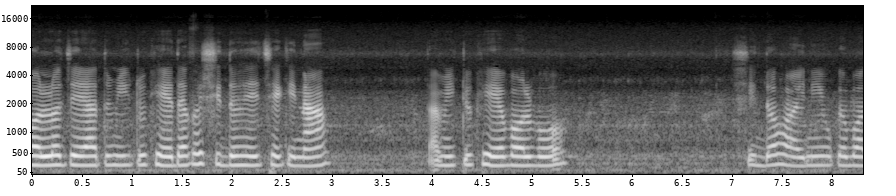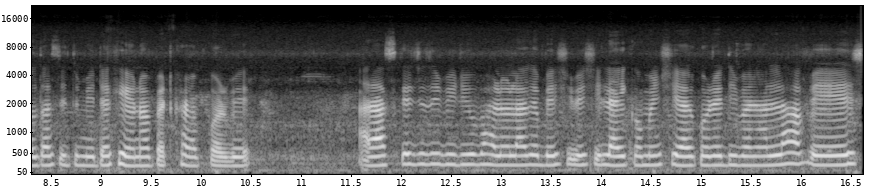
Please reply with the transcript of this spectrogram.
বলল যে তুমি একটু খেয়ে দেখো সিদ্ধ হয়েছে কি না আমি একটু খেয়ে বলব, সিদ্ধ হয়নি। ওকে বলতাছি, তুমি এটা খেয়ে না পেট খারাপ করবে। আর আজকে যদি ভিডিও ভালো লাগে, বেশি বেশি লাইক, কমেন্ট, শেয়ার করে দিবেন। আল্লাহ হাফেজ।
